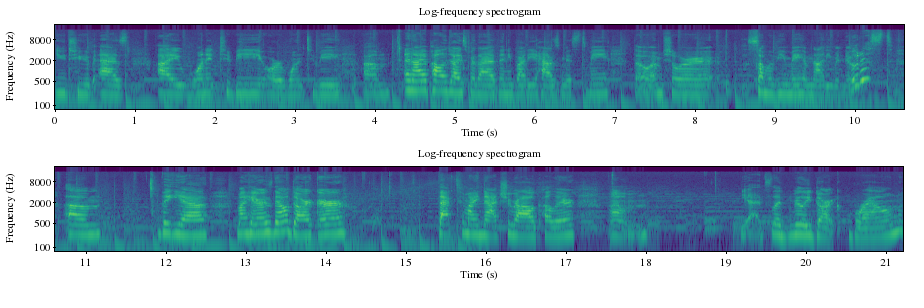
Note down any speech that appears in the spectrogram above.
YouTube as I wanted to be or want to be. Um, and I apologize for that if anybody has missed me, though I'm sure some of you may have not even noticed. Um, but yeah, my hair is now darker. Back to my natural color. Um, yeah, it's a really dark brown,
